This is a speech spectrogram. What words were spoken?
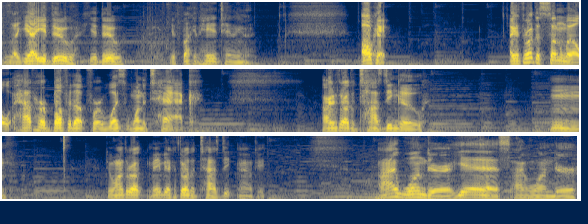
He's like, yeah, you do. You do. You fucking hate attending it. Okay. I can throw out the Sunwell, have her buff it up for was one attack. I can throw out the Tazdingo. Hmm. Do you want to throw out... Maybe I can throw out the Tazdingo. Okay. I wonder. Yes, I wonder.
